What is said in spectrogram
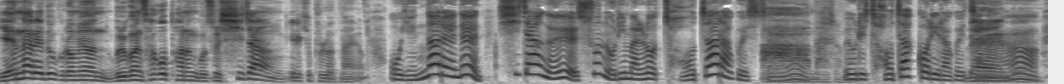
옛날에도 그러면 물건 사고 파는 곳을 시장 이렇게 불렀나요? 어, 옛날에는 시장을 순 우리말로 저자라고 했어요. 아, 맞아. 왜 우리 저작거리라고 했잖아요. 네,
